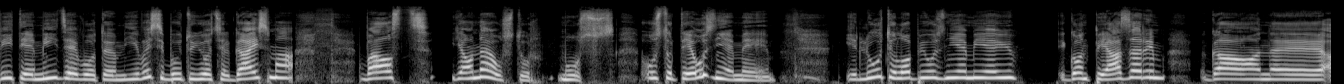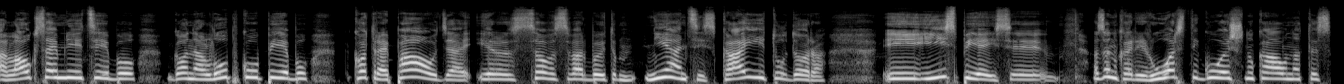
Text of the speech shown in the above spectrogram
vietējiem iedzīvotājiem, ja visi būtu joceļ gaismā. Valsts jau neuztur mūsus, uztur tie uzņēmēji. Ir ļoti labi uzņēmēji, gan pie azarim, gan e, ar lauksaimniecību, gan ar lūpkūpību. Katrai paudzei ir savas, varbūt, nianses, kā ītu dara. Īspējas, es zinu, ka arī rosti gojuši no kaunatas.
